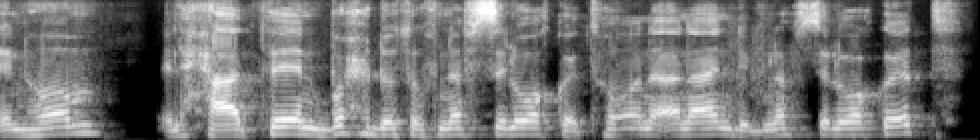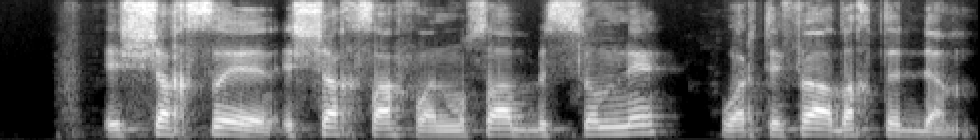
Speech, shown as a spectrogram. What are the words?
إنهم الحادثين بحدثوا في نفس الوقت. هون أنا عندي بنفس الوقت الشخصين الشخص عفوا مصاب بالسمنة وارتفاع ضغط الدم.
